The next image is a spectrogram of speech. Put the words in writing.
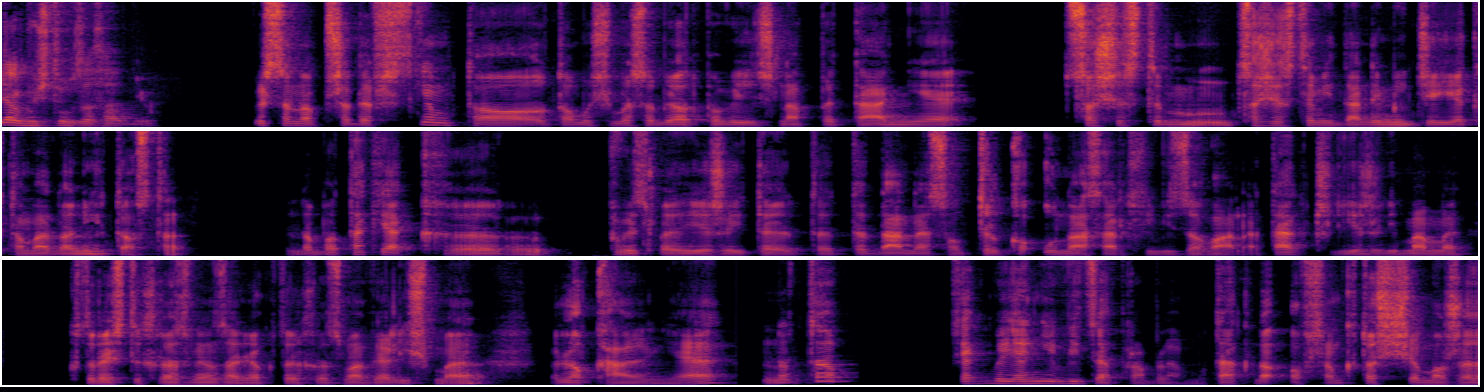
Jak byś to uzasadnił? Wiesz co, no przede wszystkim to, to musimy sobie odpowiedzieć na pytanie, co się, z tym, co się z tymi danymi dzieje, kto ma do nich dostęp. No bo tak jak yy, powiedzmy, jeżeli te, te, te dane są tylko u nas archiwizowane, tak? Czyli jeżeli mamy któreś z tych rozwiązań, o których rozmawialiśmy lokalnie, no to jakby ja nie widzę problemu, tak? No owszem, ktoś się może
